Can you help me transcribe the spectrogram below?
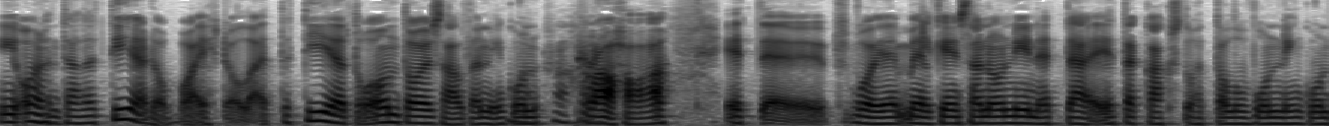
niin onhan täällä tiedonvaihdolla, että tieto on toisaalta niin kuin rahaa. rahaa. Että voi melkein sanoa niin, että, että 2000-luvun niin kuin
